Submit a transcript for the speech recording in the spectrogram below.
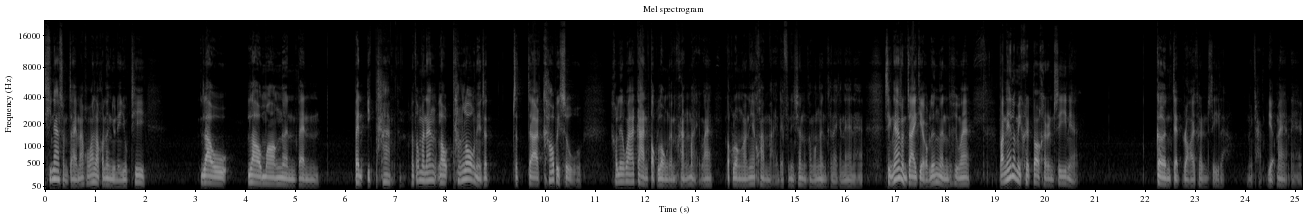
ที่น่าสนใจมาก เพราะว่าเรากำลังอยู่ในยุคที่เราเรามองเงินเป็นเป็นอีกภาพหนึ่งเราต้องมานั่งเราทั้งโลกเนี่ยจะจะจะเข้าไปสู่ เขาเรียกว่าการตกลงกันครั้งใหม่ว่าตกลงแล้วเนี่ยความหมาย definition ของคำว่าเงินคืออะไรกันแน่นะฮะสิ่งน่าสนใจเกี่ยวกับเรื่องเงินก็คือว่า ตอนนี้เรามีคริปโตเคอเรนซีเนี่ยเกิน 700 currency แล้วนะครับเยอะมากนะฮะ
